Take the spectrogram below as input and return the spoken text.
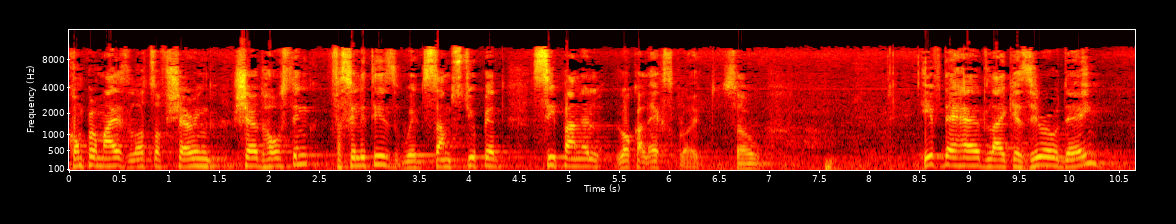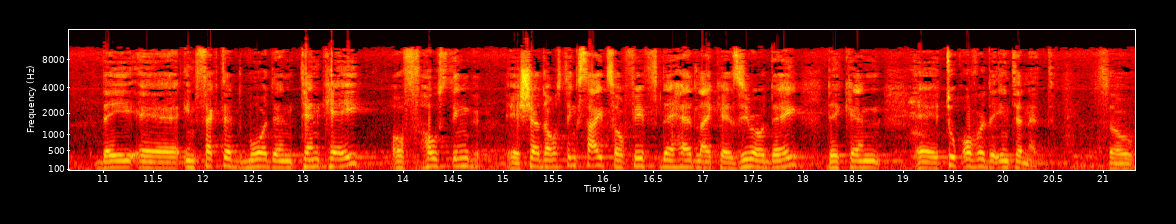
compromised lots of sharing shared hosting facilities with some stupid cPanel local exploit. So if they had like a zero day, they uh, infected more than 10k of hosting uh, shared hosting sites. So if they had like a zero day, they can uh, took over the internet. So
